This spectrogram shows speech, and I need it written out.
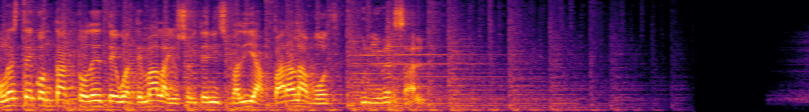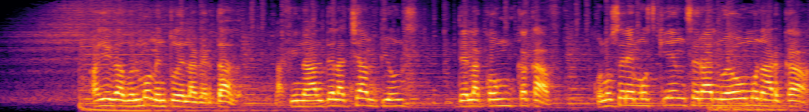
con este contacto desde Guatemala, yo soy Denis Padilla para la voz universal. Ha llegado el momento de la verdad, la final de la Champions de la CONCACAF. Conoceremos quién será el nuevo monarca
